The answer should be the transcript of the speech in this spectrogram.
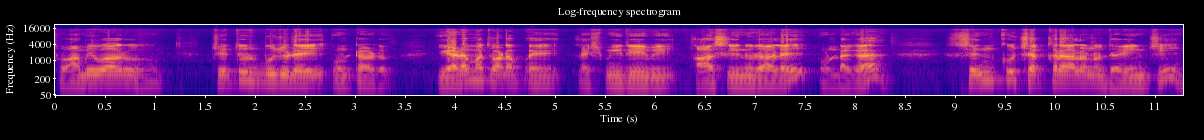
స్వామివారు చతుర్భుజుడై ఉంటాడు. ఎడమ తొడపై లక్ష్మీదేవి ఆసీనురాలై ఉండగా శంకు చక్రాలను ధరించి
